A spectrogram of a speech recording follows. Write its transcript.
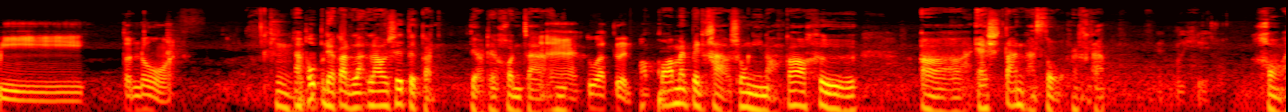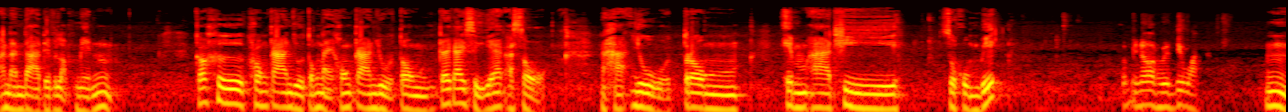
มีต้นโน่อะอืมอะพูดเดี๋ยวก่อนเล่าชื่อตึกก่อน เดี๋ยวเดี๋ยวคนจะอ่าตัวเกริ่นเพราะว่ามันเป็นข่าวช่วงนี้เนาะก็คือเอ่อแอชตันอโศกนะครับโอเคของอนันดาเดเวล็อปเมนต์ก็คือโครงการอยู่ตรงไหนโครงการอยู่ตรงใกล้ ๆสี่แยกอโศกนะฮะอยู่ตรง MRT สุขุมวิท Terminal Twenty One อืม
